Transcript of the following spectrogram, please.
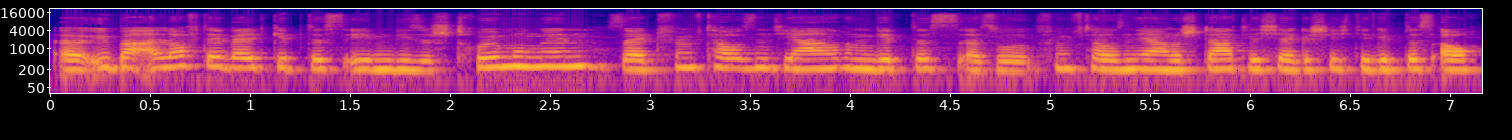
Äh, überall auf der Welt gibt es eben diese Strömungen. Seit 5000 Jahren gibt es, also 5000 Jahre staatlicher Geschichte, gibt es auch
